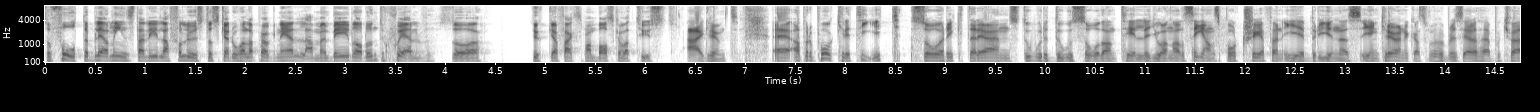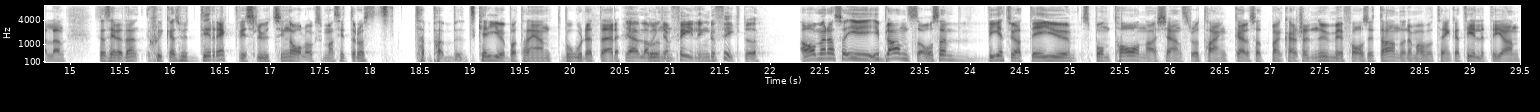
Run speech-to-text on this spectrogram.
Så fort det blir minsta lilla förlust då ska du hålla på och gnälla. Men bidrar du inte själv så tycker jag faktiskt man bara ska vara tyst. Ja, grymt. Eh, apropå kritik så riktade jag en stor dos sådan till Johan Alsen, sportchefen i Brynäs, i en krönika som publicerades här på kvällen. Ska säga, den skickas ut direkt vid slutsignal också. Man sitter och skriver på tangentbordet där. Jävlar vilken feeling du fick du. Ja, men alltså i, ibland så. Och sen vet vi att det är ju spontana känslor och tankar, så att man kanske nu med facit i hand och när man får tänka till lite grann,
